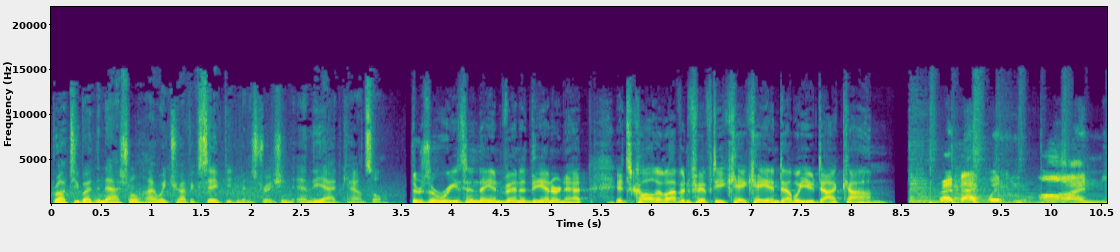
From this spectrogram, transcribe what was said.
Brought to you by the National Highway Traffic Safety Administration and the Ad Council. There's a reason they invented the internet. It's called 1150kknw.com. Right back with you on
